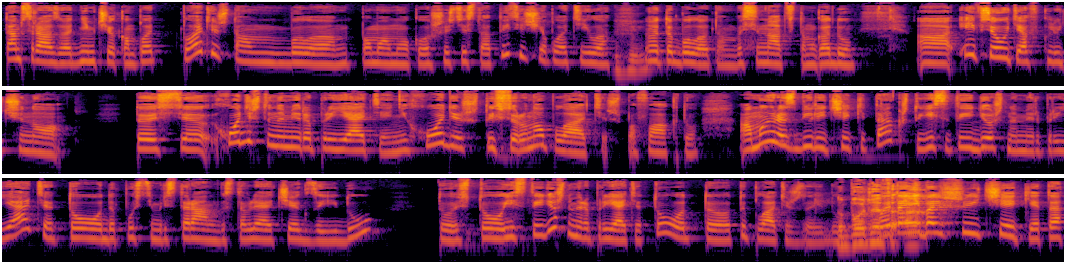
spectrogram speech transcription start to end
там сразу одним чеком пла- платишь, там было, по-моему, около 600 тысяч я платила, но это было там в 2018 году, А, и все у тебя включено. То есть э, ходишь ты на мероприятие, не ходишь, ты все равно платишь по факту. А мы разбили чеки так, что если ты идешь на мероприятие, то, допустим, ресторан выставляет чек за еду, то есть, то если ты идешь на мероприятие, то вот э, ты платишь за еду. Ну, получается, это а- небольшие чеки, это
